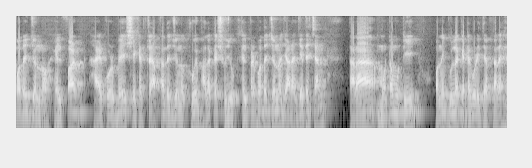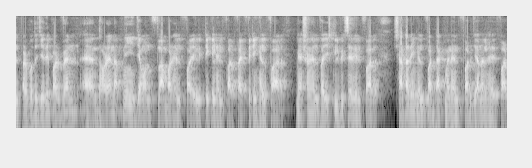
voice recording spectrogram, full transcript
পদের জন্য হেল্পার হায়ার করবে। সেক্ষেত্রে আপনাদের জন্য খুবই ভালো একটা সুযোগ। হেল্পার পদের জন্য যারা যেতে চান, তারা মোটামুটি অনেকগুলো ক্যাটাগরিতে আপনারা হেল্পার পদে যেতে পারবেন। ধরেন আপনি যেমন plumber helper electrical helper pipe fitting helper mason helper steel fixer helper shuttering helper ductman helper general helper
